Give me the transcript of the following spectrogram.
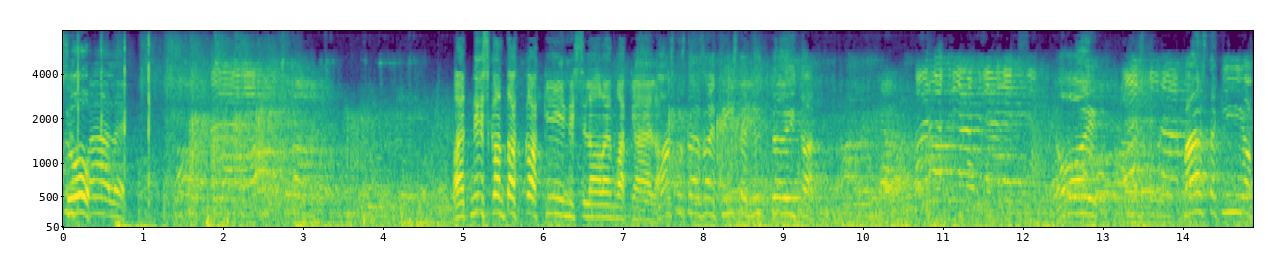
Aksu! Aksu! Päälle. Lait niskan takkaa kiinni sillä alemmalla käellä. Vastustaja sai piste, nyt töitä. Postura. Päästä kiinni ja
